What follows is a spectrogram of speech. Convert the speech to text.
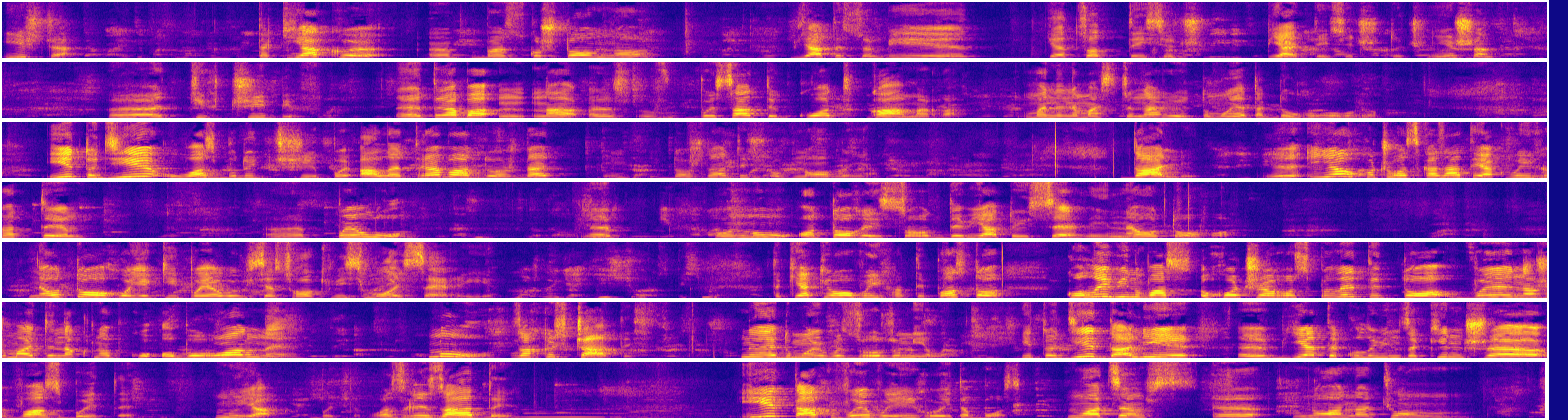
І ще, так як е, е, безкоштовно взяти собі 500 тисяч, 5 тисяч точніше, е, тих чипів. Треба вписати код камера. У мене немає сценарію, тому я так довго говорю. І тоді у вас будуть чіпи, але треба дождати, дождатись обновлення. Далі. Е, я хочу розказати, як виграти е, пилу. Е, ну, отого із 49 серії, не отого. Не отого, який появився з 48 серії. Можно я еще раз письмо? Так як його виграти? Просто коли він вас хоче розпилити, то ви нажимаєте на кнопку оборони, ну, захищатись. Ну, я думаю, ви зрозуміли. І тоді далі е, б'єте, коли він закінчить вас бити. Ну як бити? Розрізати. І так ви виігруєте бос. Ну а це е, ну а на цьому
